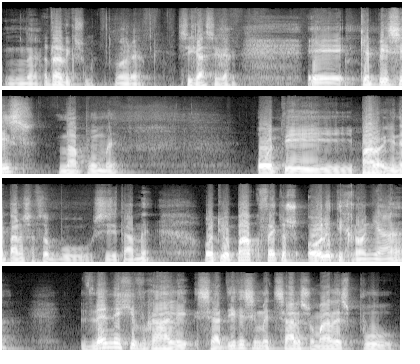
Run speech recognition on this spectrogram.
Ναι. Θα τα δείξουμε. Ωραία. Σιγά σιγά. Ε, και επίσης να πούμε ότι πάνω, είναι πάνω σε αυτό που συζητάμε ότι ο Πάουκ φέτος όλη τη χρονιά δεν έχει βγάλει σε αντίθεση με τις άλλες ομάδες που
